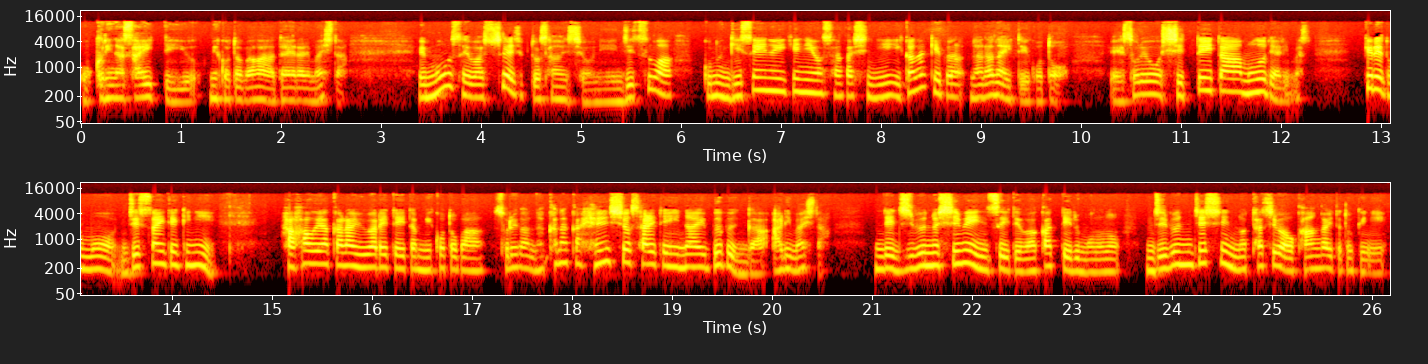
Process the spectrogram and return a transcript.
送りなさいっていう御言葉が与えられました。えー、モーセは出エジプト3章に実はこの犠牲の生贄を探しに行かなければならないということを、それを知っていたものであります。けれども実際的に母親から言われていた御言葉それがなかなか編集されていない部分がありました。で自分の使命について分かっているものの自分自身の立場を考えた時に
